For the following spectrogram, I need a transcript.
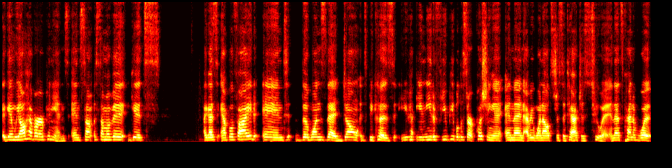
again, we all have our opinions, and some some of it gets I guess amplified and the ones that don't it's because you you need a few people to start pushing it and then everyone else just attaches to it and that's kind of what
